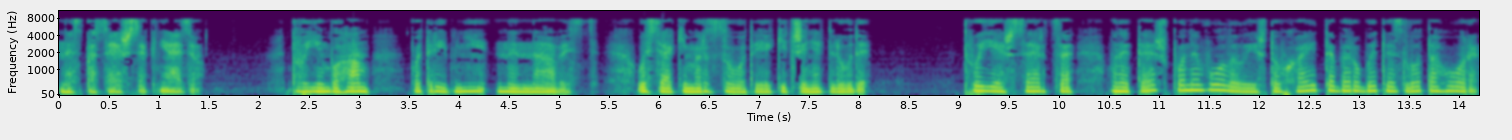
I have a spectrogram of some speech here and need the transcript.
не спасешся, князю. Твоїм богам потрібні ненависть, усякі мерзоти, які чинять люди. Твоє ж серце вони теж поневолили і штовхають тебе робити зло та горе.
